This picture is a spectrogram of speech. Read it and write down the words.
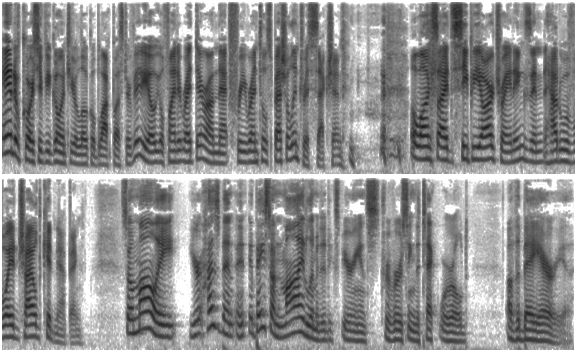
And of course, if you go into your local Blockbuster video, you'll find it right there on that free rental special interest section, alongside CPR trainings and how to avoid child kidnapping. So, Molly, your husband, based on my limited experience traversing the tech world of the Bay Area,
